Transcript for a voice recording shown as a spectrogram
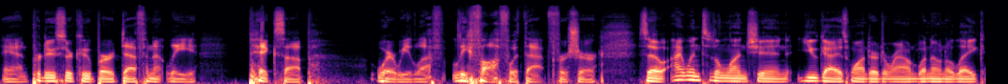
and producer Cooper definitely picks up where we left leave off with that for sure. So I went to the luncheon. You guys wandered around Winona Lake.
